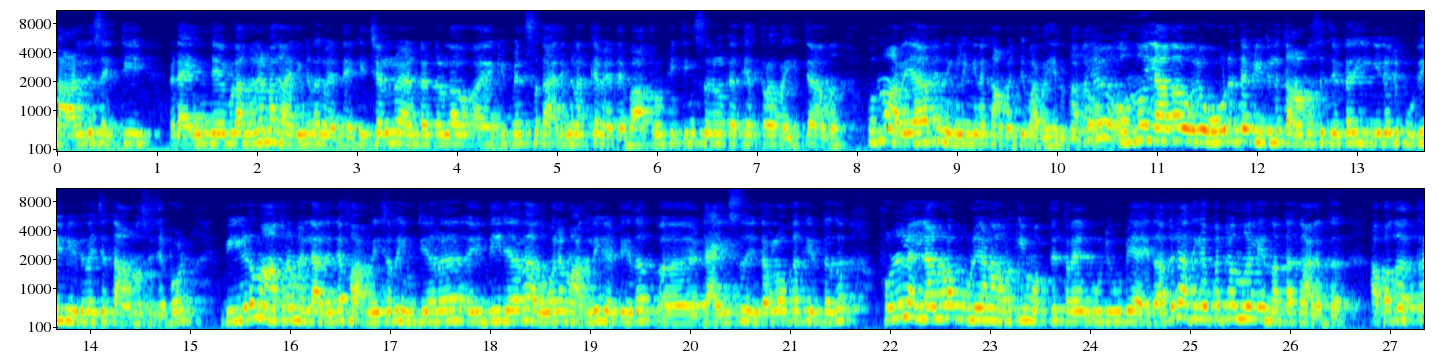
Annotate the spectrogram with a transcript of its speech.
ഹാളിൽ സെറ്റി ഡൈനിങ് ടേബിൾ അങ്ങനെയുള്ള കാര്യങ്ങൾ വേണ്ടേ? കിച്ചണിൽ വേണ്ടിയിട്ടുള്ള എക്യുപ്മെന്റ്സ് കാര്യങ്ങളൊക്കെ വേണ്ടേ? ബാത്റൂം ഫിറ്റിംഗ്സുകൾക്കൊക്കെ എത്ര റേറ്റ് ആണ് ഒന്നും അറിയാതെ നിങ്ങൾ ഇങ്ങനെ കമന്റ് പറയരുത് അവർ ഒന്നുമില്ലാതെ ഒരു ഓടിട്ട വീട്ടിൽ താമസിച്ചിട്ട് ഇങ്ങനെ ഒരു പുതിയ വീട് വെച്ച് താമസിച്ചപ്പോൾ വീട് മാത്രമല്ല അതിന്റെ ഫർണിച്ചർ ഇന്റീരിയർ ഇന്റീരിയർ അതുപോലെ മതിൽ കെട്ടിയത് ടൈൽസ് ഇന്റർലോക്ക് ഒക്കെ ഇട്ടത് ഫുൾ എല്ലാം കൂടെ കൂടിയാണ് അവർക്ക് ഈ മൊത്തം ഇത്രയും രൂപയായത്. അതൊരു അധികപ്പറ്റൊന്നുമല്ല ഇന്നത്തെ കാലത്ത്. അപ്പൊ അത് എത്ര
